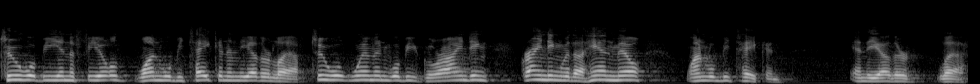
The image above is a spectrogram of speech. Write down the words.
Two will be in the field, one will be taken and the other left. Two women will be grinding, grinding with a hand mill, one will be taken and the other left.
